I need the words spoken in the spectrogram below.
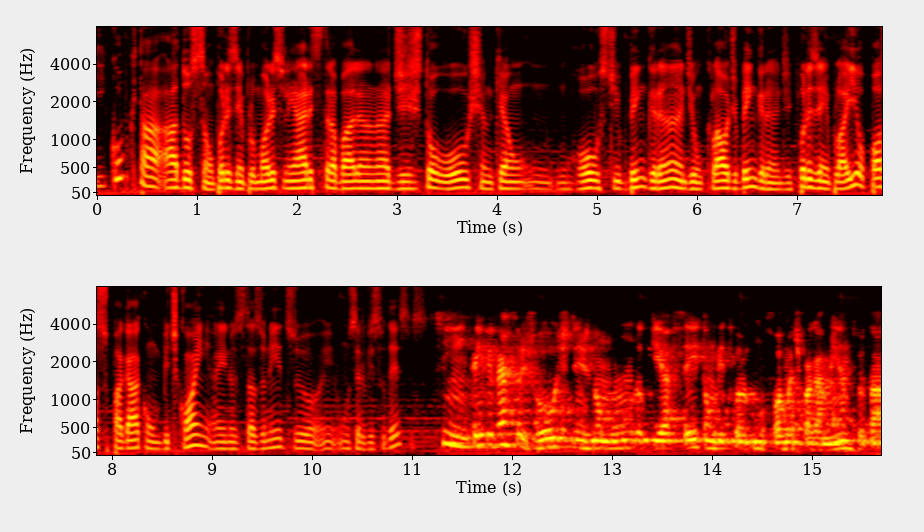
E como que está a adoção? Por exemplo, o Maurício Linhares trabalha na DigitalOcean, que é um, um host bem grande, um cloud bem grande. Por exemplo, aí eu posso pagar com Bitcoin aí nos Estados Unidos um serviço desses? Sim, tem diversos hosts no mundo que aceitam Bitcoin como forma de pagamento, tá?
